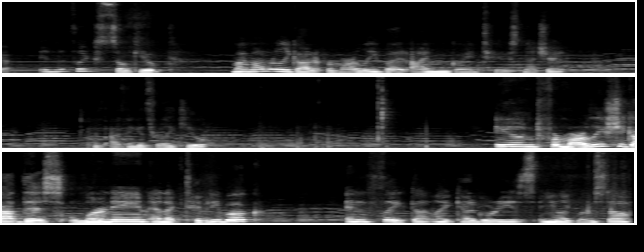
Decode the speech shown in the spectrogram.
Yeah, and it's like so cute. My mom really got it for Marley, but I'm going to snatch it because I think it's really cute. And for Marley, she got this learning and activity book. And it's like got like categories and you like learn stuff.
